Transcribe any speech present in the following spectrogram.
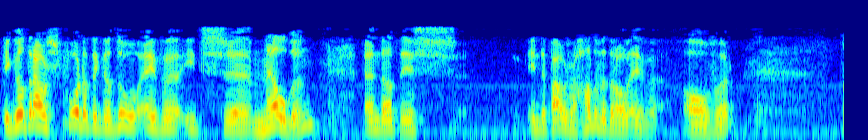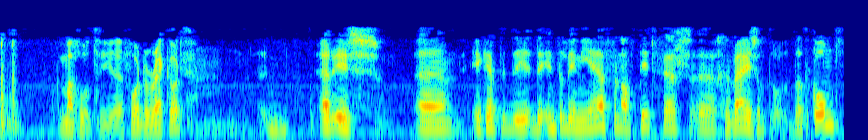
Ik wil trouwens, voordat ik dat doe, even iets uh, melden. En dat is, in de pauze hadden we het er al even over. Maar goed, voor de record. Er is, uh, ik heb de, de interlineair vanaf dit vers uh, gewijzigd. Dat komt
